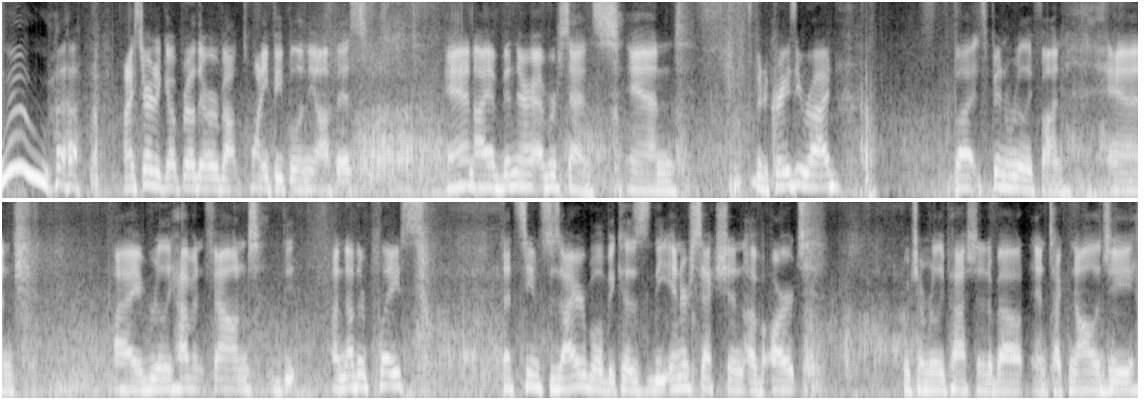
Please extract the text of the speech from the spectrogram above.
woo! when I started at GoPro, there were about 20 people in the office, and I have been there ever since. And it's been a crazy ride, but it's been really fun. And I really haven't found the, another place that seems desirable because the intersection of art, which I'm really passionate about, and technology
